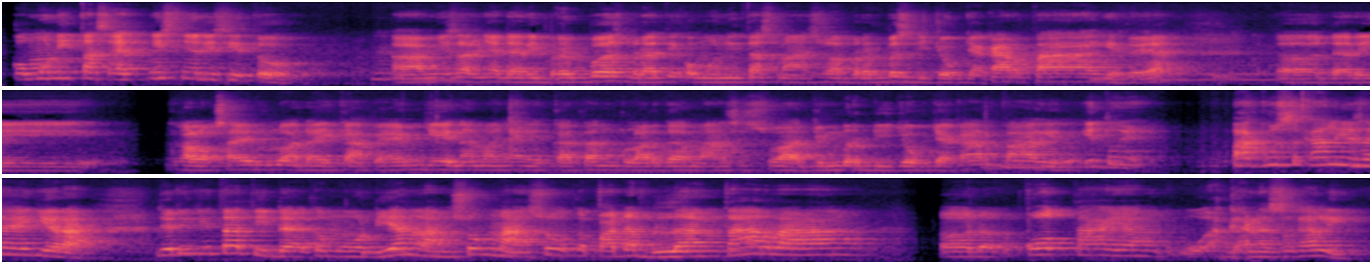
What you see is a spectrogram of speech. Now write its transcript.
komunitas etnisnya di situ Uh, misalnya dari Brebes berarti komunitas mahasiswa Brebes di Yogyakarta gitu ya. Uh, dari kalau saya dulu ada IKPMJ namanya Ikatan Keluarga Mahasiswa Jember di Yogyakarta gitu. Itu bagus sekali saya kira. Jadi kita tidak kemudian langsung masuk kepada belantara uh, kota yang wah ganas sekali.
